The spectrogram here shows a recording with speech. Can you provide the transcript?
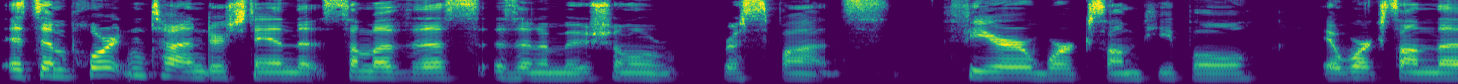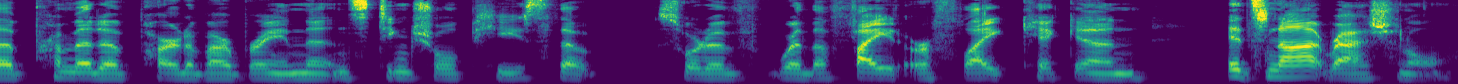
it's important to understand that some of this is an emotional response. Fear works on people, it works on the primitive part of our brain, the instinctual piece that sort of where the fight or flight kick in it's not rational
